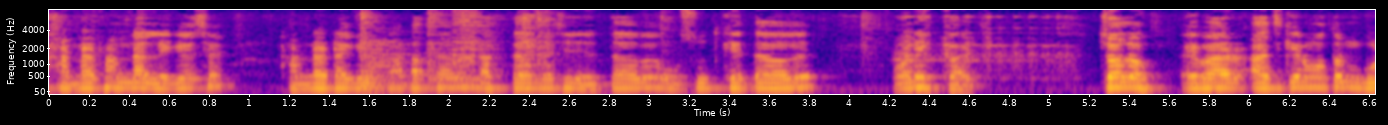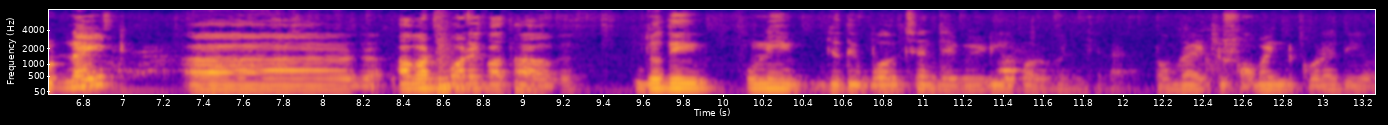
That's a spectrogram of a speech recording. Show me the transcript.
ঠান্ডা ঠান্ডা লেগেছে। ঠান্ডাটাকে কাটাতে হবে, ডাক্তারের কাছে যেতে হবে, ওষুধ খেতে হবে, অনেক কাজ। চলো, এবার আজকের মতন গুড নাইট আর আবার পরে কথা হবে। যদি উনি যদি বলছেন যে ভিডিও করবেন কিনা, তোমরা একটু কমেন্ট করে দিও।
